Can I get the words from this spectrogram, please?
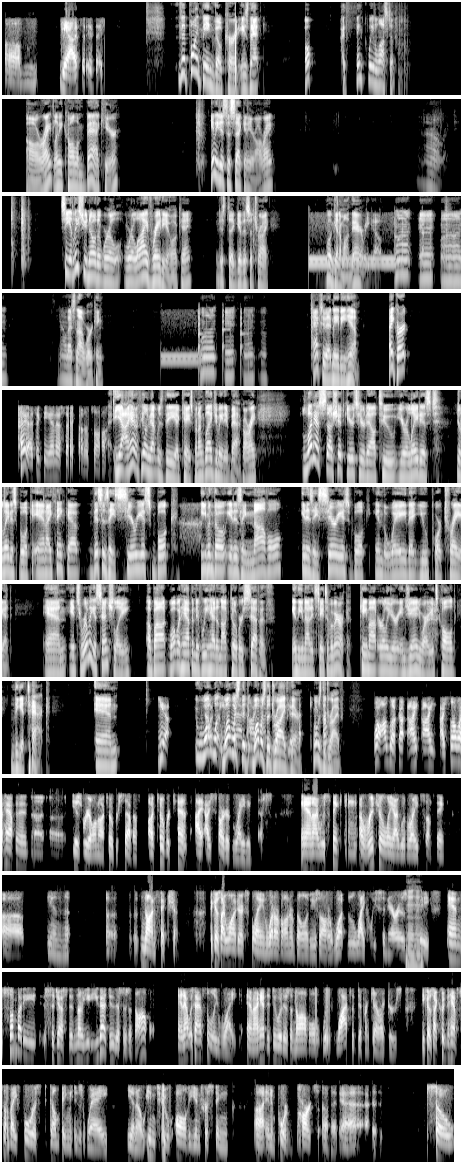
Um, yeah, it's, it's, it's the point being, though, Kurt, is that oh, I think we lost him. All right, let me call him back here. Give me just a second here, all right? All right. See, at least you know that we're we're live radio, okay? Just uh, give this a try. We'll get him on. There we go. One, eh, one. No, that's not working. One, eh, one, uh. Actually, that may be him. Hey, Kurt. Hey, I think the NSA cut us off. Yeah, I had a feeling that was the uh, case, but I'm glad you made it back. All right. Let us uh, shift gears here now to your latest your latest book, and I think uh, this is a serious book, even though it is a novel. It is a serious book in the way that you portray it. And it's really essentially about what would happen if we had an October 7th in the United States of America. Came out earlier in January. It's called The Attack. And yeah, what what, what was the what was the drive there? What was the drive? Well, look, I I, I saw what happened in uh, uh, Israel on October seventh. October tenth, I, I started writing this, and I was thinking originally I would write something uh, in uh, nonfiction because I wanted to explain what our vulnerabilities are, what the likely scenarios mm-hmm. would be. And somebody suggested, no, you, you got to do this as a novel. And that was absolutely right. And I had to do it as a novel with lots of different characters because I couldn't have somebody Forrest Gumping his way, you know, into all the interesting uh, and important parts of it. Uh, so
